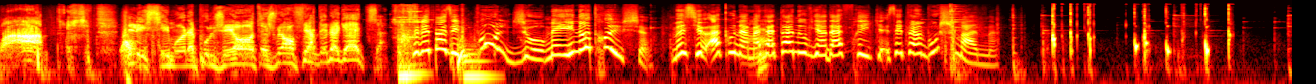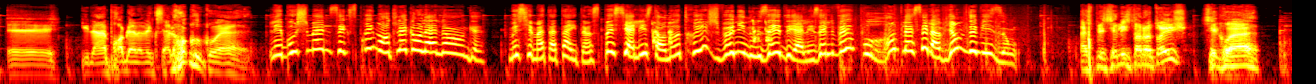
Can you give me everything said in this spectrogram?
Ah, Laissez-moi la poule géante, je vais en faire des nuggets Ce n'est pas une poule, Joe, mais une autruche Monsieur Hakuna Matata nous vient d'Afrique. C'est un bushman. Il a un problème avec sa langue ou quoi? Les bushmen s'expriment en claquant la langue. Monsieur Matata est un spécialiste en autruche venu nous aider à les élever pour remplacer la viande de bison. Un spécialiste en Autriche C'est quoi?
